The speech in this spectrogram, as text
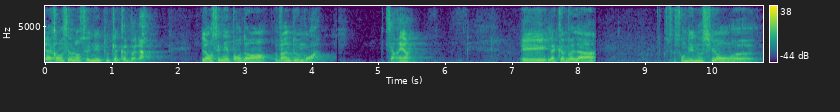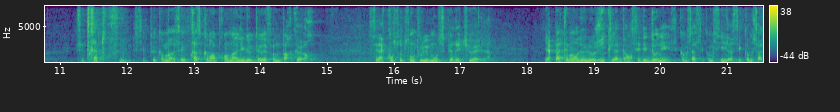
et a commencé à l'enseigner toute la Kabbalah. Il a enseigné pendant 22 mois. C'est rien. Et la Kabbalah, ce sont des notions, euh, c'est très touffu. C'est presque comme apprendre un livre de téléphone par cœur. C'est la construction de tous les mondes spirituels. Il n'y a pas tellement de logique là-dedans. C'est des données. C'est comme ça, c'est comme si, là, c'est comme ça.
